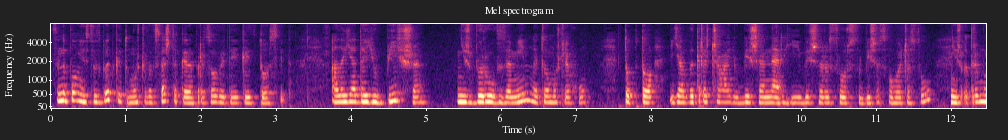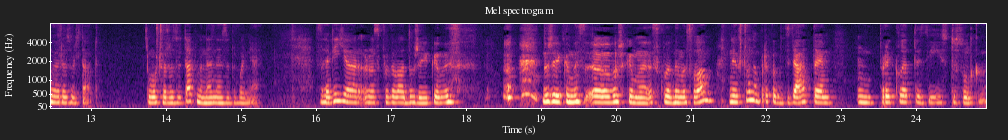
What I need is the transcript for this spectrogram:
Це не повністю збитки, тому що ви все ж таки напрацьовуєте якийсь досвід. Але я даю більше, ніж беру взамін на цьому шляху. Тобто я витрачаю більше енергії, більше ресурсу, більше свого часу, ніж отримую результат. Тому що результат мене не задовольняє. Взагалі я розповіла дуже якимись дуже якимись е, важкими складними словами. Ну, якщо, наприклад, взяти приклад зі стосунками.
